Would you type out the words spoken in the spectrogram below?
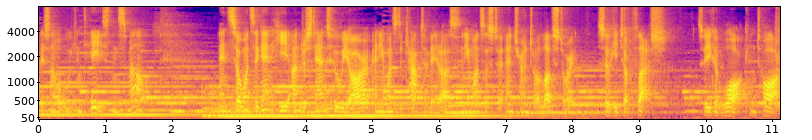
based on what we can taste and smell. And so, once again, he understands who we are and he wants to captivate us and he wants us to enter into a love story. So, he took flesh so he could walk and talk,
